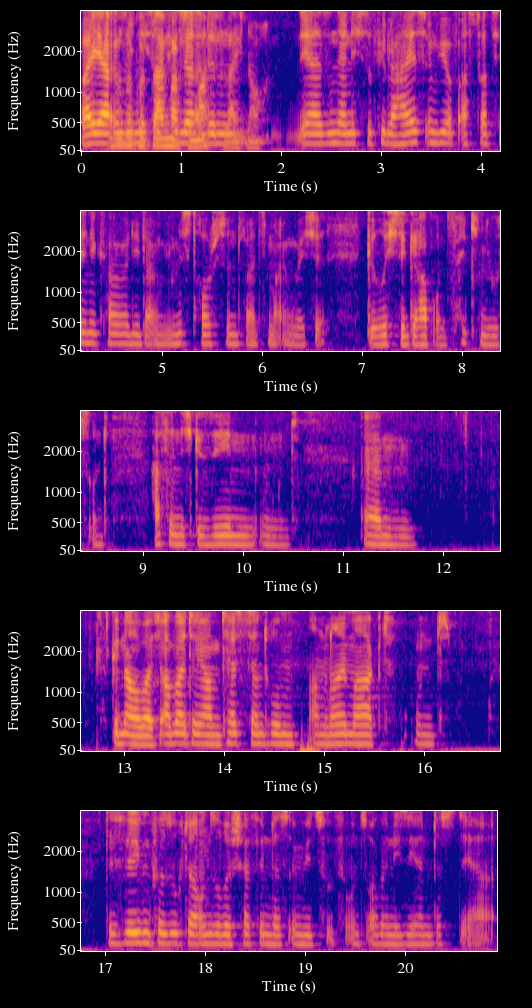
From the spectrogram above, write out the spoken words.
Weil ja irgendwie nicht so sagen, viele den, vielleicht noch. Ja, sind ja nicht so viele heiß irgendwie auf AstraZeneca, weil die da irgendwie misstrauisch sind, weil es mal irgendwelche Gerüchte gab und Fake News und hast du nicht gesehen und ähm, Genau, weil ich arbeite ja im Testzentrum am Neumarkt und deswegen versucht da unsere Chefin das irgendwie zu, für uns organisieren, dass der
